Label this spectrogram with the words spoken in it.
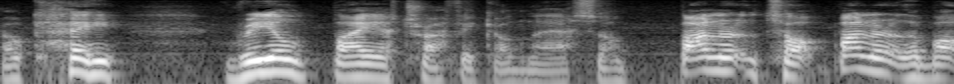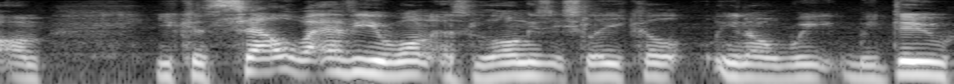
Okay, real buyer traffic on there. So banner at the top, banner at the bottom. You can sell whatever you want as long as it's legal. You know, we we do,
